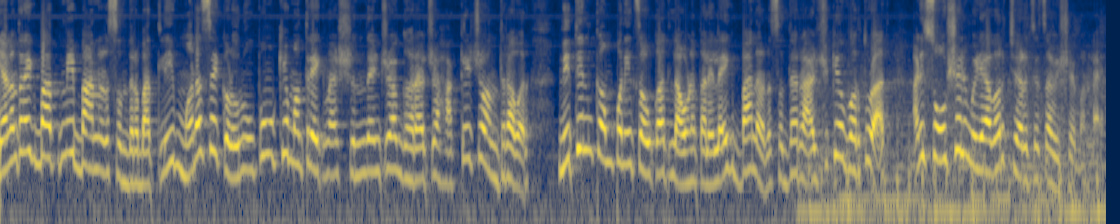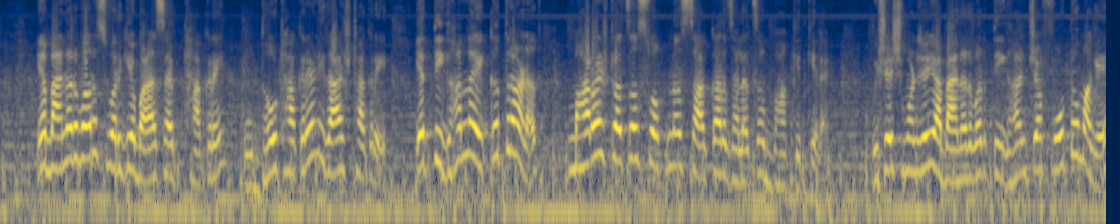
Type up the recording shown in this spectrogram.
यानंतर एक बातमी बॅनर संदर्भातली. मनसेकडून उपमुख्यमंत्री एकनाथ शिंदेच्या घराच्या हाकेच्या अंतरावर नितीन कंपनी चौकात लावण्यात आलेला एक बॅनर सध्या राजकीय वर्तुळात आणि सोशल मीडियावर चर्चेचा विषय बनलाय. या बॅनरवर स्वर्गीय बाळासाहेब ठाकरे उद्धव ठाकरे आणि राज ठाकरे या तिघांना एकत्र आणत महाराष्ट्राचं स्वप्न साकार झाल्याचं भाकीत केलंय. विशेष म्हणजे या बॅनरवर तिघांच्या फोटो मागे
